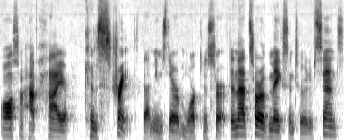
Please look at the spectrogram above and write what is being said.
also have higher constraint. That means they're more conserved. And that sort of makes intuitive sense,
